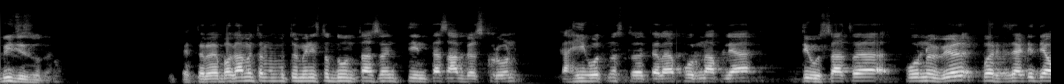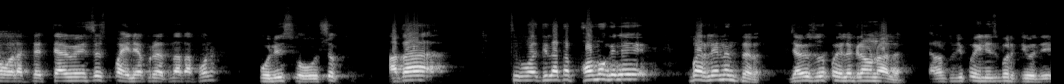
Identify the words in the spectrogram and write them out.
बिझीच होता. ठीक आहे, तर बघा मित्रांनो तुम्ही नुसतं दोन तास आणि तीन तास अभ्यास करून काही होत नसतं त्याला पूर्ण आपल्या दिवसाचा पूर्ण वेळ भरतीसाठी द्यावा लागतं. त्यावेळेसच पहिल्या प्रयत्नात आपण पोलीस होऊ शकतो. आता सुरुवातीला आता फॉर्म वगैरे भरल्यानंतर ज्यावेळेस तुझं पहिलं ग्राउंड आलं कारण तुझी पहिलीच भरती होती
